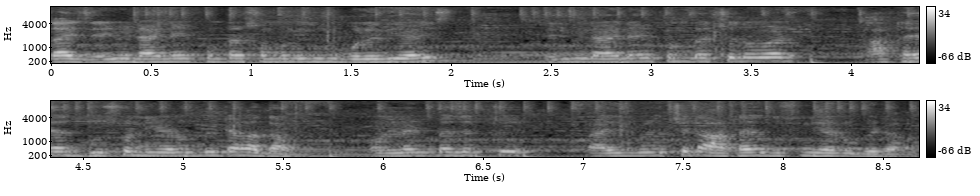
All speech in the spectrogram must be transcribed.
guys Redmi nine I ফোনটার সম্বন্ধে কিছু বলে দিই গাইজ রেডমি নাইন আই ফোনটা হচ্ছে তোমার আট হাজার দুশো নিরানব্বই টাকা দাম। অনলাইন প্রাইস হচ্ছে প্রাইস বেরোচ্ছে এটা আট হাজার দুশো নিরানব্বই টাকা।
